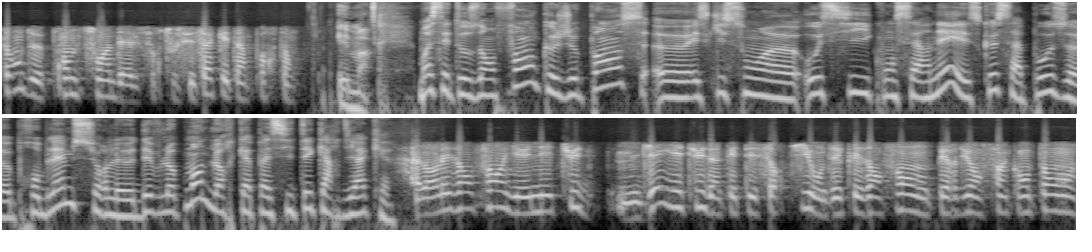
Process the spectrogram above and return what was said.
temps de prendre soin d'elles. Surtout, c'est ça qui est important. Emma. Moi, c'est aux enfants que je pense. euh, Est-ce qu'ils sont euh, aussi concernés Est-ce que ça pose problème sur le développement de leur capacité cardiaque? Alors les enfants, il y a une étude, une vieille étude hein, qui était sortie. On disait que les enfants ont perdu en 50 ans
